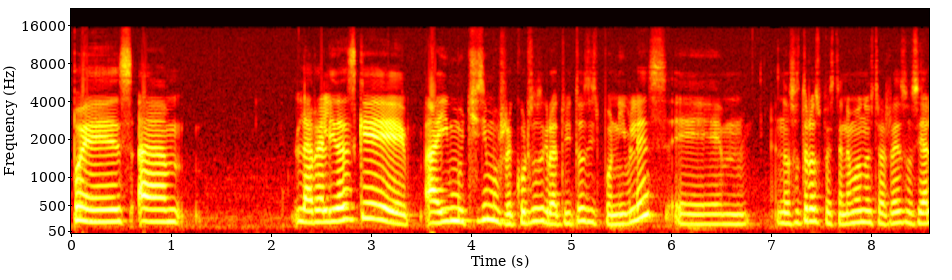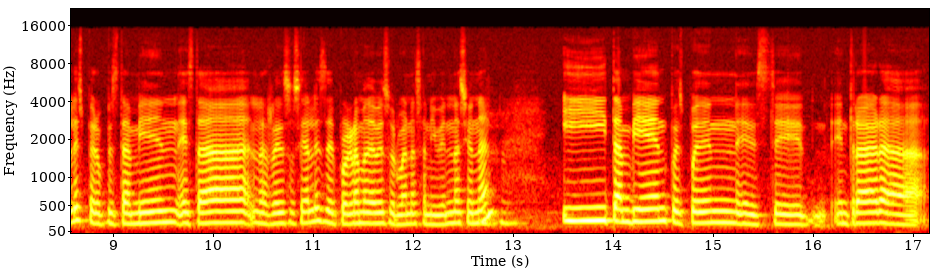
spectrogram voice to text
Pues la realidad es que hay muchísimos recursos gratuitos disponibles. Em, nosotros pues tenemos nuestras redes sociales, pero pues también están las redes sociales del programa de aves urbanas a nivel nacional. Y también pues pueden este, entrar a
